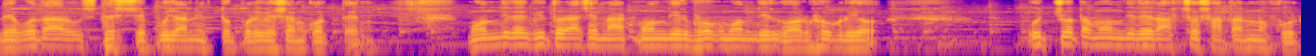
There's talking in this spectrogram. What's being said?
দেবতার উদ্দেশ্যে পূজা নৃত্য পরিবেশন করতেন। মন্দিরের ভিতরে আছে নাট মন্দির, ভোগ মন্দির, গর্ভগৃহ। উচ্চতা মন্দিরের আটশো সাতান্ন ফুট।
